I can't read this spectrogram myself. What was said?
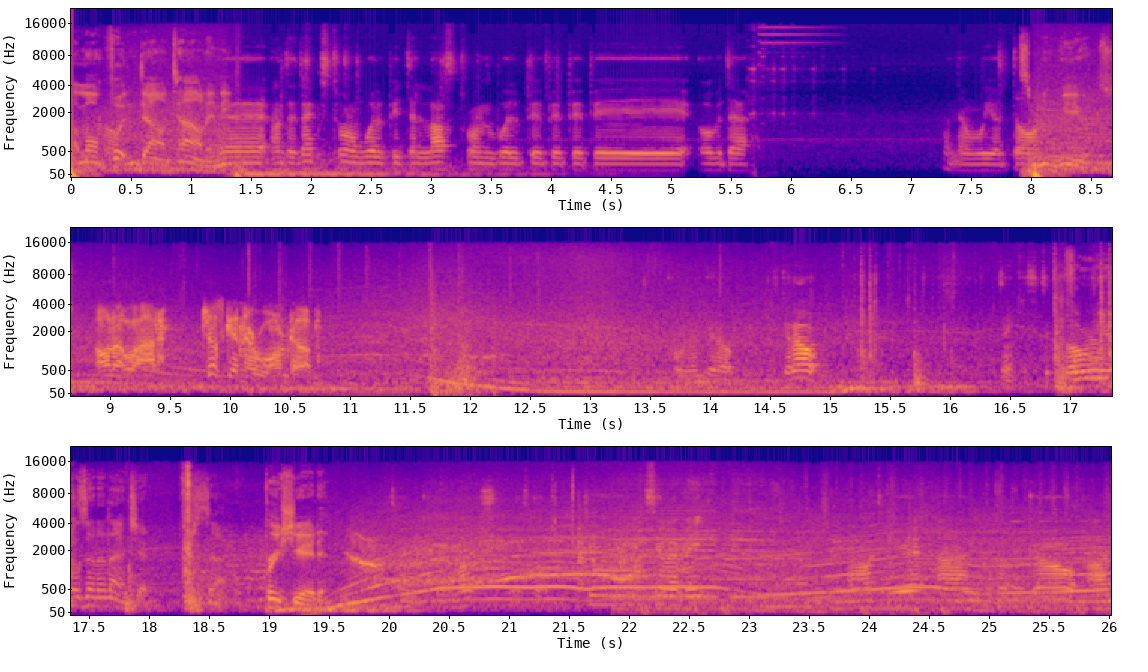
I'm on foot in downtown, and Uh, and the next one will be, the last one will be, be, be, be over there. And then we are done. new wheels. On it, lad. Just getting her warmed up. Come on, get out. Get out! Thank you for the Four wheels and an engine. Percent. Appreciate it. Thank you very much. Let's go. See you later, mate. Out here, and we're gonna go and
